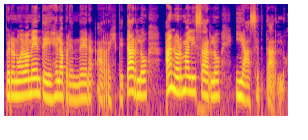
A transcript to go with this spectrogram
Pero nuevamente es el aprender a respetarlo, a normalizarlo y a aceptarlo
